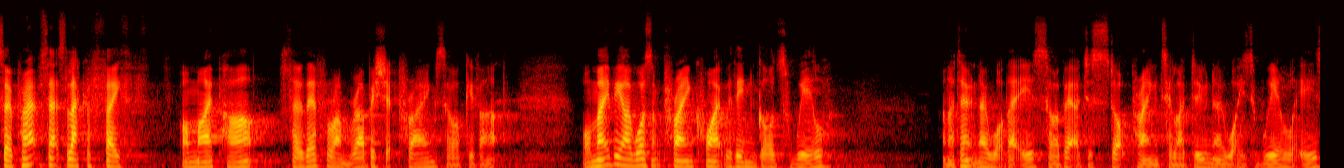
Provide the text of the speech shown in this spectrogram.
so perhaps that's lack of faith on my part. So therefore, I'm rubbish at praying, so I'll give up. Or maybe I wasn't praying quite within God's will. And I don't know what that is, so I better just stop praying until I do know what His will is.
